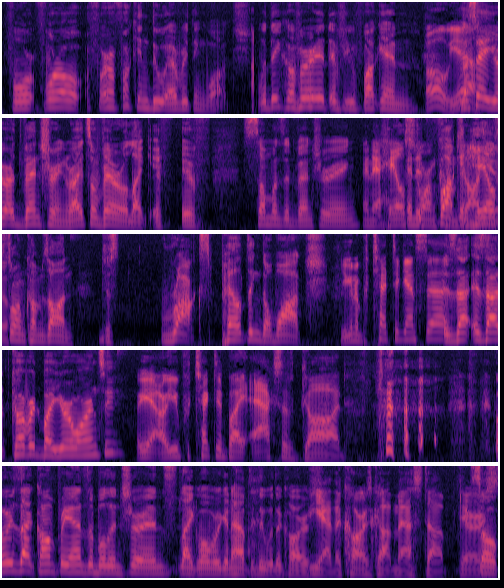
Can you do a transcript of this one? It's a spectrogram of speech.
For for a for a fucking do everything watch. Would they cover it if you fucking oh yeah. let's say you're adventuring, right? So Vero, like if if someone's adventuring and a and hailstorm a comes on hailstorm comes on, just rocks pelting the watch. you. You're gonna protect against that? Is that is that covered by your warranty? Yeah. Are you protected by acts of God? or is that comprehensible insurance like what we're gonna have to do with the cars? Yeah, the cars got messed up. There's So-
